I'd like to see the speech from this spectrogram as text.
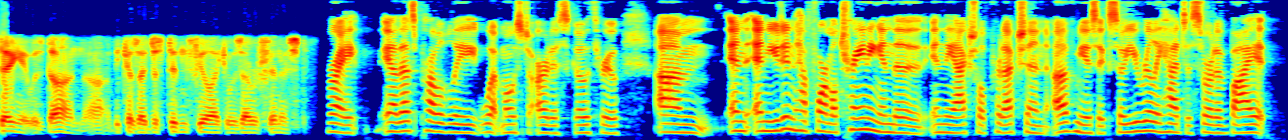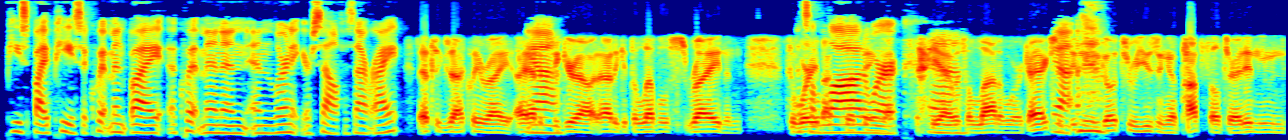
saying it was done uh, because I just didn't feel like it was ever finished. Right. Yeah, that's probably what most artists go through. Um, and and you didn't have formal training in the in the actual production of music, so you really had to sort of buy it piece by piece, equipment by equipment, and and learn it yourself. Is that right? That's exactly right. I had to figure out how to get the levels right and to That's worry a lot of work. Yeah. Yeah. it was a lot of work. I actually Yeah. didn't even go through using a pop filter. I didn't even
